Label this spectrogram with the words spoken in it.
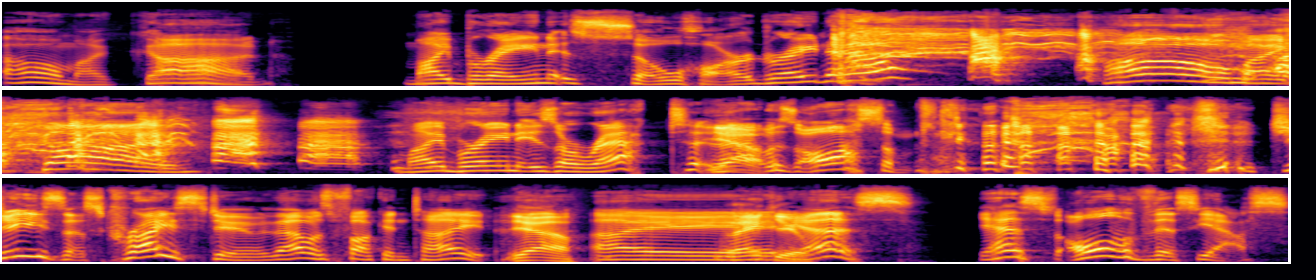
Oh my god. My brain is so hard right now. oh my god. My brain is erect. Yeah. That was awesome. Jesus Christ, dude. That was fucking tight. Yeah. I Thank you. Yes. Yes, all of this, yes.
